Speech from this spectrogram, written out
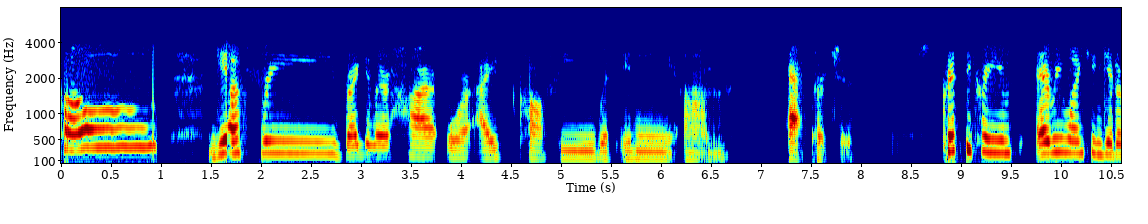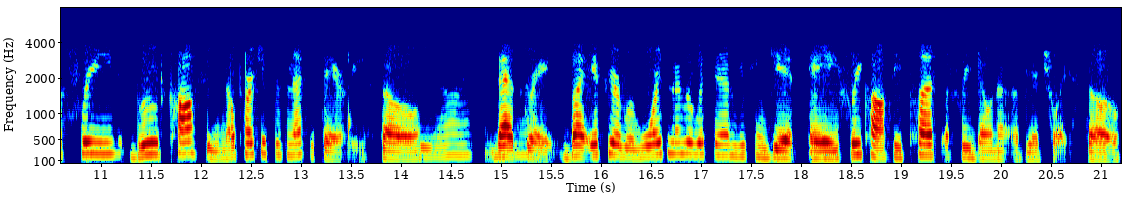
Coast. Get a free regular hot or iced coffee with any um, app purchase. Krispy Kremes, everyone can get a free brewed coffee. No purchase is necessary. So yeah. that's yeah. great. But if you're a rewards member with them, you can get a free coffee plus a free donut of your choice. So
